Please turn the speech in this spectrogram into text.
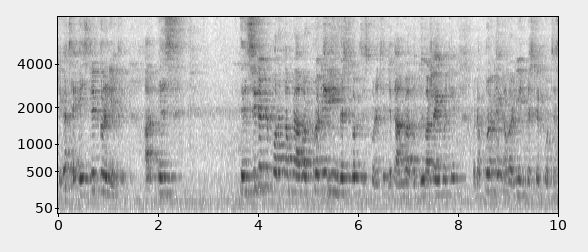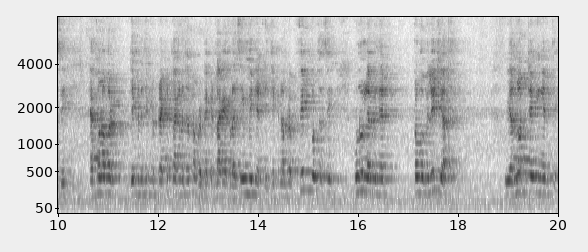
ঠিক আছে? এই স্টেপগুলো নিয়েছে। আর ইনসিডেন্টের পরে তো আমরা আবার পুরোটাই রিইনভেস্ট করতে করেছি, যেটা আমরা দুই আগে করেছি, ওটা পুরোটাই আবার রিইনভেস্টেড করতেছি। এখন আবার যেখানে যেখানে ব্র্যাকেট লাগানো দরকার আমরা ব্র্যাকেট লাগাই ফেলাছি ইমিডিয়েটলি যেখানে আমরা ফিল করতেছি, কোনো লেভেলের প্রবাবিলিটি আছে। We are not taking anything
